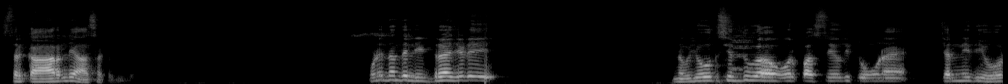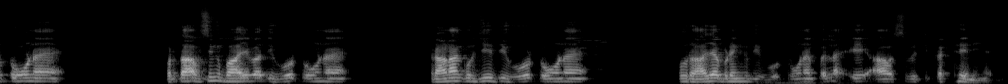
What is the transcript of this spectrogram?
ਸਰਕਾਰ ਲਿਆ ਸਕਦੀ ਹੁਣ ਇਹਨਾਂ ਦੇ ਲੀਡਰ ਹੈ ਜਿਹੜੇ ਨਵਜੋਤ ਸਿੱਧੂ ਆ, ਹੋਰ ਪਾਸੇ ਉਹਦੀ ਟੋਨ ਹੈ, ਚੰਨੀ ਦੀ ਹੋਰ ਟੋਨ ਹੈ, ਪ੍ਰਤਾਪ ਸਿੰਘ ਬਾਜਵਾ ਦੀ ਹੋਰ ਟੋਨ ਹੈ, ਰਾਣਾ ਗੁਰਜੀਤ ਦੀ ਹੋਰ ਟੋਨ ਹੈ, ਉਹ ਰਾਜਾ ਬੜਿੰਗ ਦੀ ਹੋਰ ਟੋਨ ਹੈ, ਪਹਿਲਾਂ ਇਹ ਆਪਸ ਵਿੱਚ ਇਕੱਠੇ ਨਹੀਂ ਹੈਗੇ।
